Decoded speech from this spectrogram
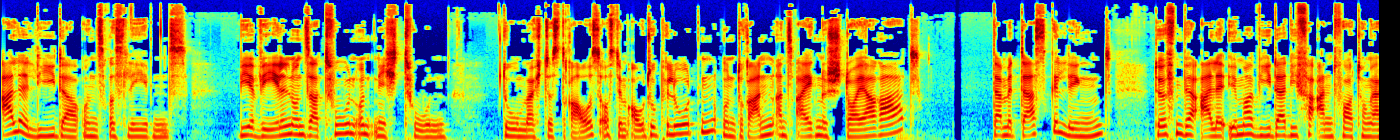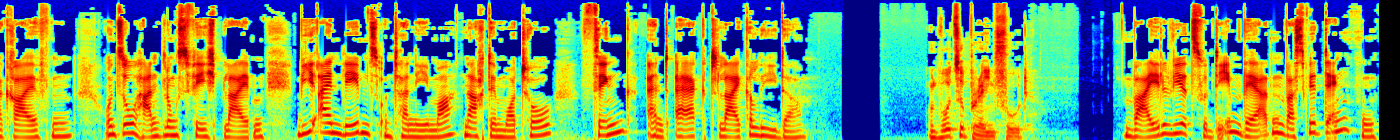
alle Leader unseres Lebens. Wir wählen unser Tun und Nicht-Tun. Du möchtest raus aus dem Autopiloten und ran ans eigene Steuerrad? Damit das gelingt, dürfen wir alle immer wieder die Verantwortung ergreifen und so handlungsfähig bleiben, wie ein Lebensunternehmer nach dem Motto Think and Act like a Leader. Und wozu Brainfood? Weil wir zu dem werden, was wir denken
